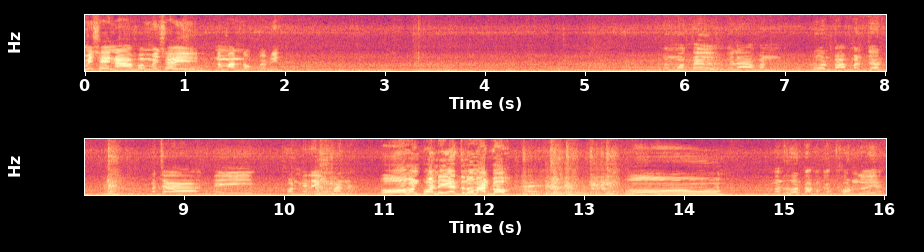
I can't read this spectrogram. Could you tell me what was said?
ไม่ใช่น้ำเพราะไม่ใช่น้ำมันดอกแบบนี้ มันมอเตอร์ เวลามันรวนปั๊บมันจะมันจะไอคอนคันเร่งของมันอะอ๋อ มันผ่อนเองอัตโนมัติเปล่าใช่อ๋อ มันรวนปั๊บมันก็ทอนเลยอะ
